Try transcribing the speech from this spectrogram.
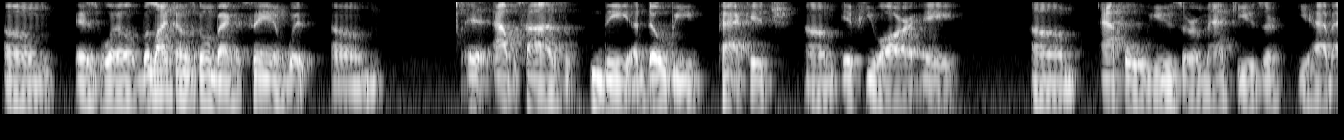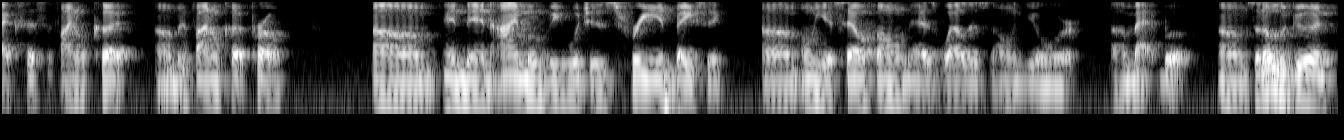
um, as well. But like I was going back and saying, with um, it outsides the Adobe package, um, if you are a um, Apple user or Mac user, you have access to Final Cut um, and Final Cut Pro um, and then iMovie, which is free and basic um, on your cell phone as well as on your uh, MacBook. Um, so those are good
